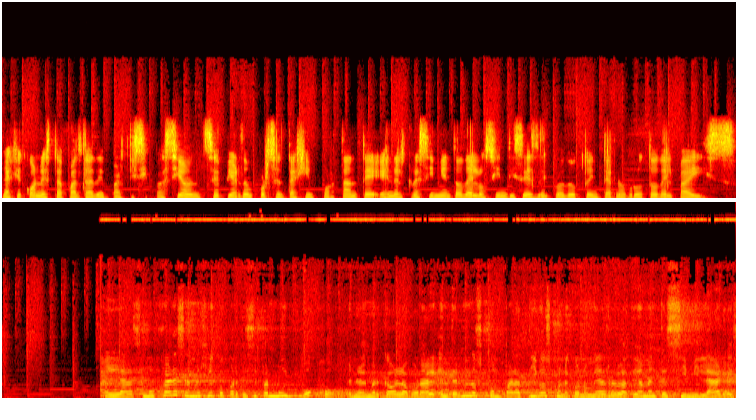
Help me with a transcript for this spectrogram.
ya que con esta falta de participación se pierde un porcentaje importante en el crecimiento de los índices del Producto Interno Bruto del país. Las mujeres en México participan muy poco en el mercado laboral en términos comparativos con economías relativamente similares.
